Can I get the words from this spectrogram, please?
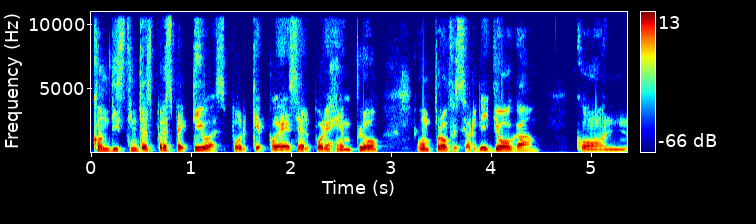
con distintas perspectivas, porque puede ser, por ejemplo, un profesor de yoga, con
